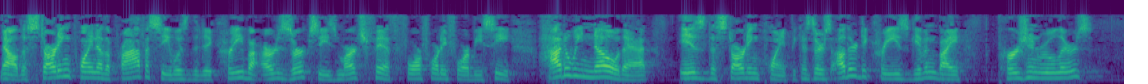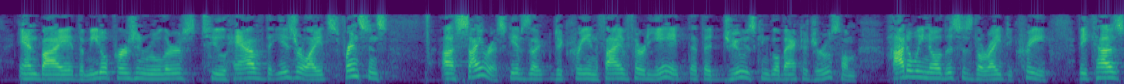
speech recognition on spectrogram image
Now, the starting point of the prophecy was the decree by Artaxerxes, March 5th, 444 BC. How do we know that is the starting point? Because there's other decrees given by Persian rulers and by the Medo-Persian rulers to have the Israelites, for instance, uh, Cyrus gives a decree in 538 that the Jews can go back to Jerusalem. How do we know this is the right decree? Because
